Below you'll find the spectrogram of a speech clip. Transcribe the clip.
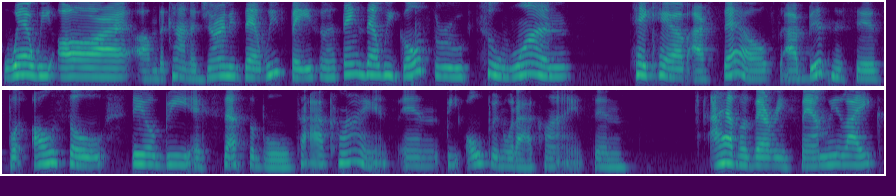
where we are, um, the kind of journeys that we face, and the things that we go through to one take care of ourselves, our businesses, but also still be accessible to our clients and be open with our clients. And I have a very family like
